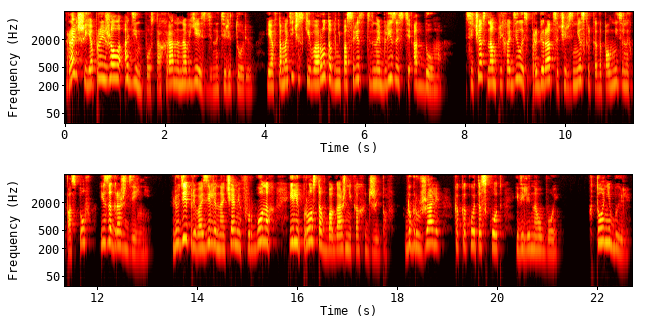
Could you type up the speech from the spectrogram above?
Раньше я проезжала один пост охраны на въезде на территорию и автоматические ворота в непосредственной близости от дома – Сейчас нам приходилось пробираться через несколько дополнительных постов и заграждений. Людей привозили ночами в фургонах или просто в багажниках джипов. Выгружали, как какой-то скот, и вели на убой. Кто они были?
